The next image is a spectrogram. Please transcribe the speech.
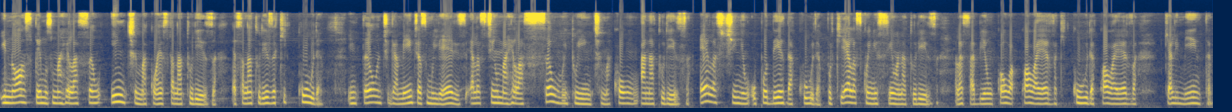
e nós temos uma relação íntima com esta natureza, essa natureza que cura. Então, antigamente as mulheres, elas tinham uma relação muito íntima com a natureza. Elas tinham o poder da cura, porque elas conheciam a natureza. Elas sabiam qual a, qual a erva que cura, qual a erva que alimenta.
